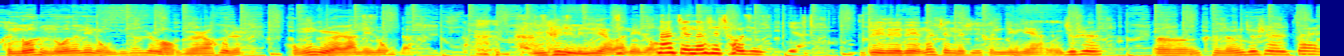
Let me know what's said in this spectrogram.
很多很多的那种，就像是老歌啊，或者是红歌啊那种的，你可以理解吧？那种那真的是超级经典。对对对，那真的是很经典了，就是，嗯，可能就是在。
